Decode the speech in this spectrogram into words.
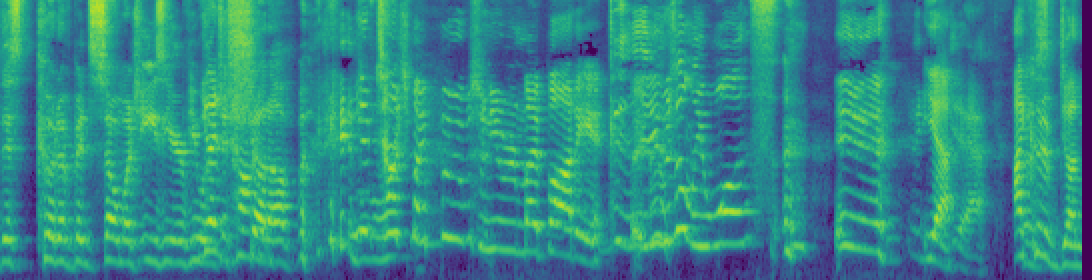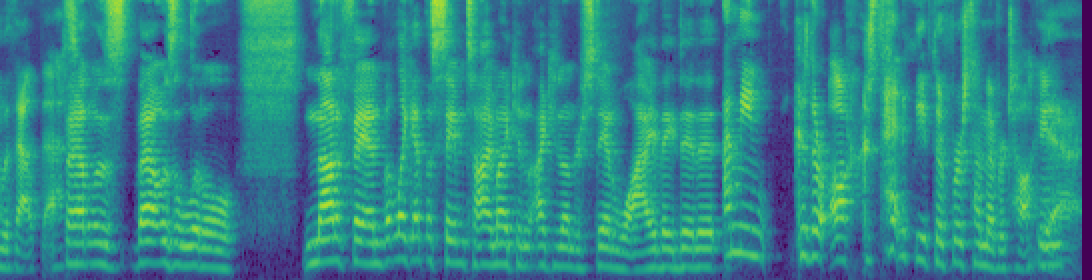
this could have been so much easier if you would have just talk- shut up. You touched my boobs when you were in my body. It was only once. Eh. yeah, yeah. I could have done without that. That was that was a little not a fan, but like at the same time, I can I can understand why they did it. I mean, because they're off. Because technically, it's their first time ever talking. Yeah,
